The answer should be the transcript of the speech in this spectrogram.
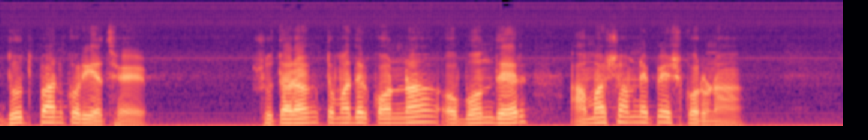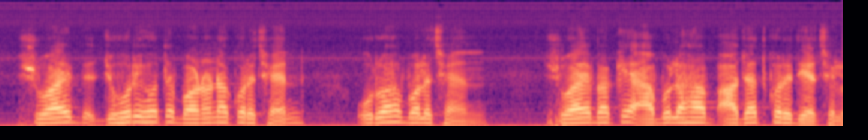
দুধ পান করিয়েছে। সুতরাং তোমাদের কন্যা ও বোনদের আমার সামনে পেশ করো না। সুয়াইব জুহুরি হতে বর্ণনা করেছেন উরুয়াহ বলেছেন সুয়াইবাকে আবুল আহাব আজাদ করে দিয়েছিল।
